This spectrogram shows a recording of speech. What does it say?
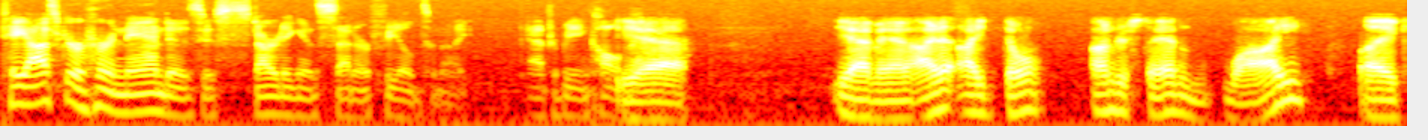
Teoscar Hernandez is starting in center field tonight after being called. Yeah, yeah, man. I I don't understand why. Like,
